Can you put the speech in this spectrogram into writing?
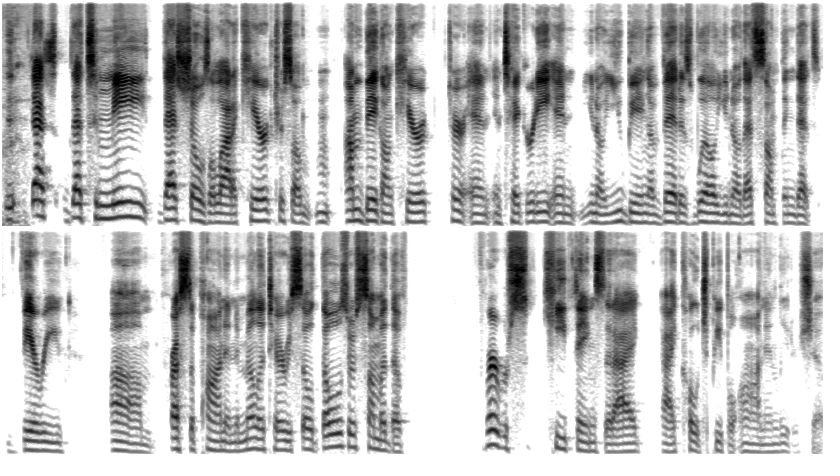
that's that to me that shows a lot of character so I'm, I'm, big on character and integrity and you know you being a vet as well you know that's something that's very um, pressed upon in the military. So those are some of the first key things that I I coach people on in leadership.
